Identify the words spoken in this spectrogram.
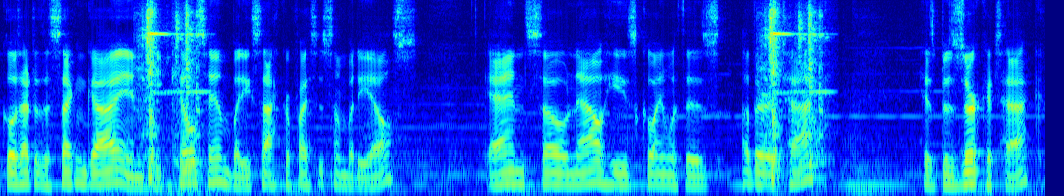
Goes after the second guy, and he kills him, but he sacrifices somebody else. And so now he's going with his other attack his berserk attack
